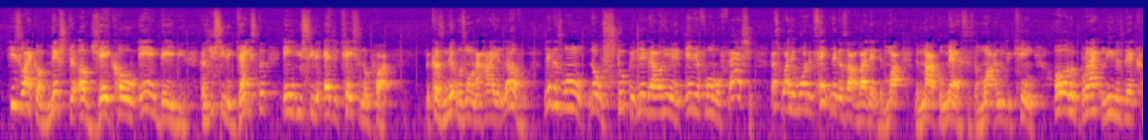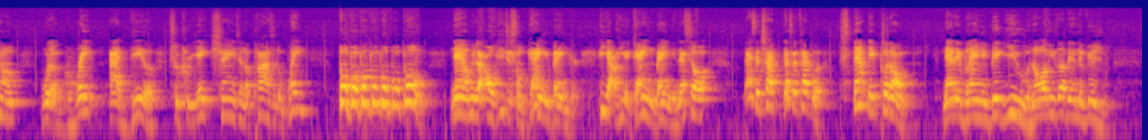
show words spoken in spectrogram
he's like a mixture of J. Cole and Davies. Because you see the gangster and you see the educational part because Nip was on a higher level. Niggas want no stupid nigga out here in any form of fashion. That's why they want to take niggas out like that. The, the Michael Masters, the Martin Luther King, all the black leaders that come with a great idea to create change in a positive way. Boom, boom, boom, boom, boom, boom, boom. Now we like, oh, he's just some gang banger. He out here gang banging. That's all. That's the type. That's the type of stamp they put on. Now they blaming Big U and all these other individuals.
